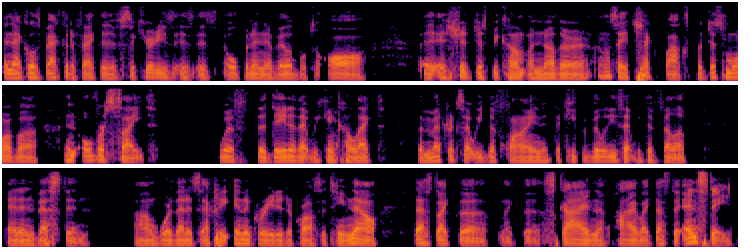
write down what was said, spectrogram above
And that goes back to the fact that if security is, is, is open and available to all, it, it should just become another, I don't say checkbox, but just more of a an oversight with the data that we can collect, the metrics that we define, the capabilities that we develop and invest in, um, where that is actually integrated across the team. Now, that's like the like the sky and the pie, like that's the end state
